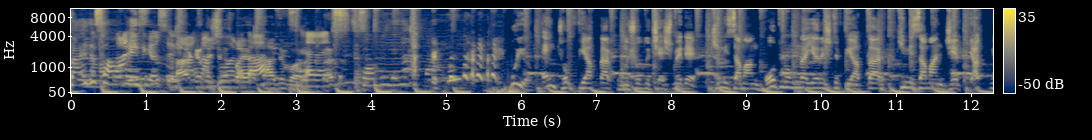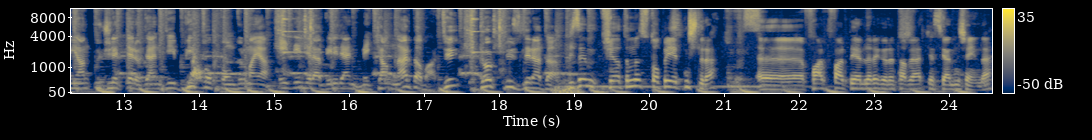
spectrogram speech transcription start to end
bence Daha sağdayız. iyi gösteriyor zaten Arkadaşınız bayağı sade bu arada. Evet. Kombin benim. Bu yıl en çok fiyatlar konuşuldu Çeşme'de. Kimi zaman Bodrum'da yarıştı fiyatlar, kimi zaman cep yakmayan ücretler ödendiği bir top dondurmaya 50 lira verilen mekanlar da vardı, 400 lira da. Bizim fiyatımız topu 70 lira. Ee, farklı farklı yerlere göre tabii herkes kendi şeyinde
